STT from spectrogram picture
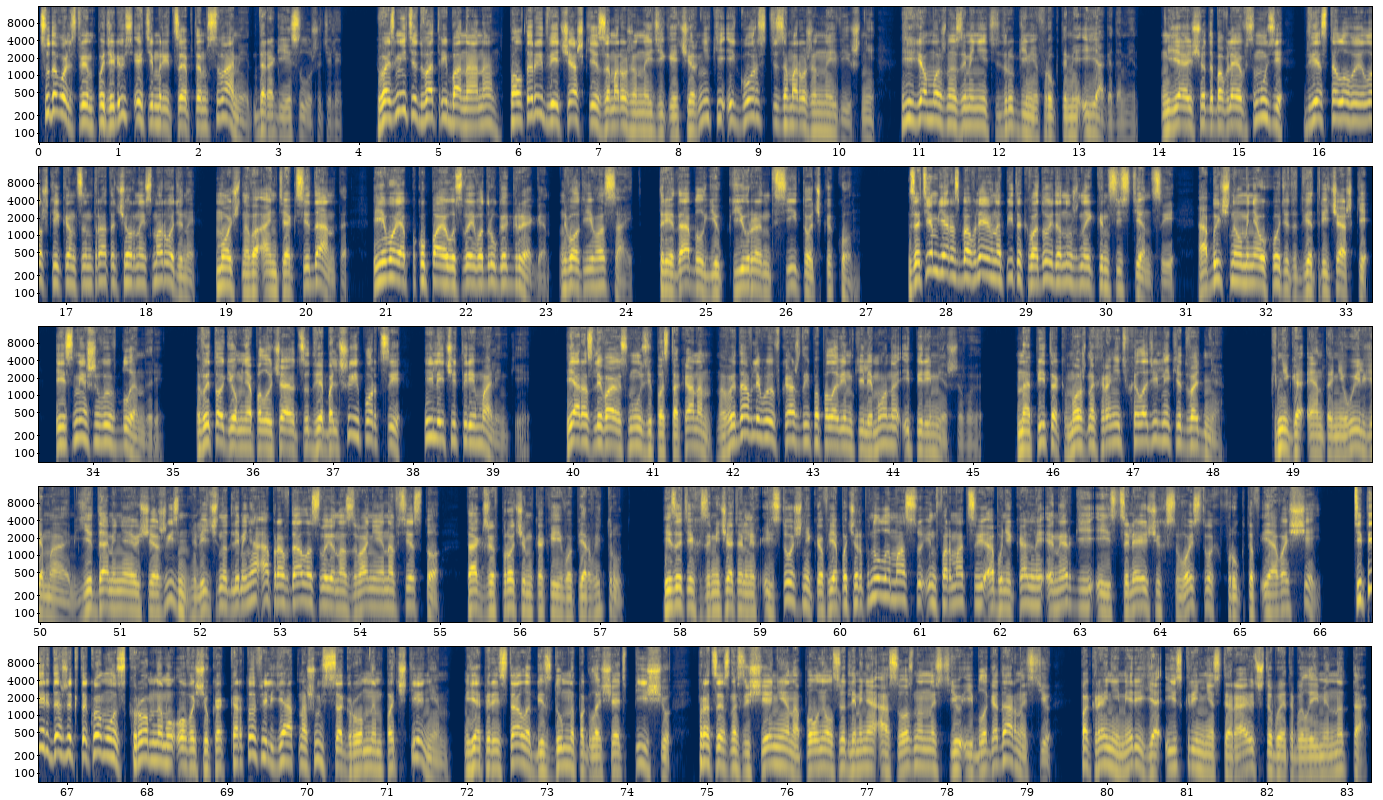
С удовольствием поделюсь этим рецептом с вами, дорогие слушатели. Возьмите 2-3 банана, полторы-две чашки замороженной дикой черники и горсть замороженной вишни. Ее можно заменить другими фруктами и ягодами. Я еще добавляю в смузи 2 столовые ложки концентрата черной смородины, мощного антиоксиданта. Его я покупаю у своего друга Грега. Вот его сайт www.currentc.com. Затем я разбавляю напиток водой до нужной консистенции. Обычно у меня уходит 2-3 чашки, и смешиваю в блендере. В итоге у меня получаются две большие порции или четыре маленькие. Я разливаю смузи по стаканам, выдавливаю в каждый по половинке лимона и перемешиваю. Напиток можно хранить в холодильнике два дня. Книга Энтони Уильяма «Еда, меняющая жизнь» лично для меня оправдала свое название на все сто, так же, впрочем, как и его первый труд. Из этих замечательных источников я почерпнула массу информации об уникальной энергии и исцеляющих свойствах фруктов и овощей. Теперь даже к такому скромному овощу, как картофель, я отношусь с огромным почтением. Я перестала бездумно поглощать пищу. Процесс насыщения наполнился для меня осознанностью и благодарностью. По крайней мере, я искренне стараюсь, чтобы это было именно так.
